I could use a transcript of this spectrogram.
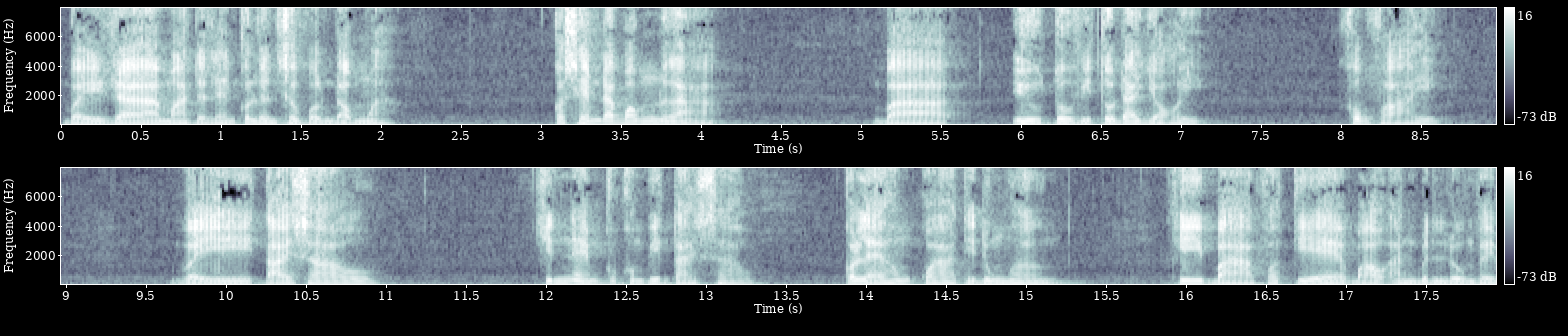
Vậy ra Madeleine có lên sân vận động à Có xem đá bóng nữa à Và yêu tôi vì tôi đá giỏi. Không phải. Vậy tại sao? Chính em cũng không biết tại sao. Có lẽ hôm qua thì đúng hơn. Khi bà Fortier bảo anh bình luận về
